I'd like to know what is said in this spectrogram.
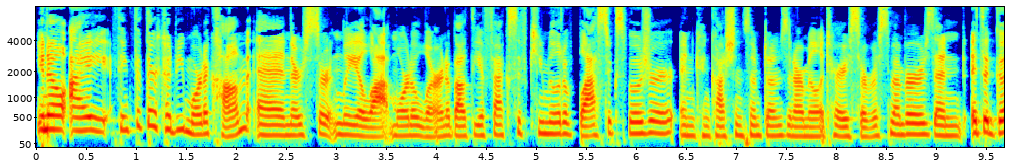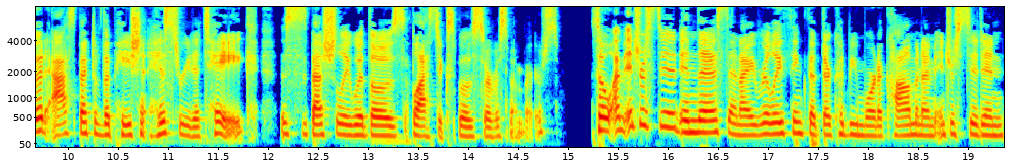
You know, I think that there could be more to come, and there's certainly a lot more to learn about the effects of cumulative blast exposure and concussion symptoms in our military service members. And it's a good aspect of the patient history to take, especially with those blast exposed service members. So I'm interested in this, and I really think that there could be more to come. And I'm interested in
